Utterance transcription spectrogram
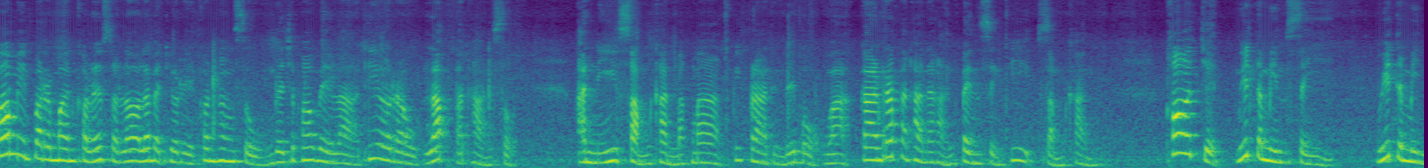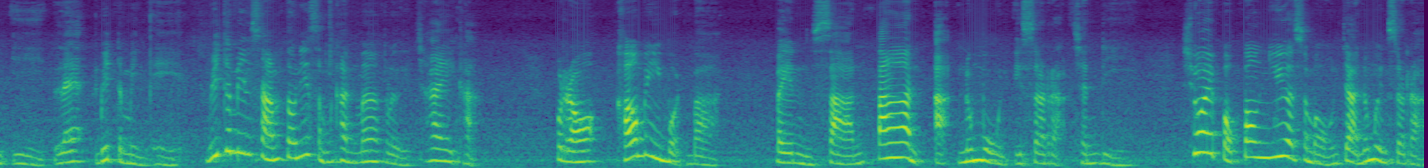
เพราะมีปริมาณคอเลสเตอรอลและแบคทีเรียค่อนข้างสูง โดยเฉพาะเวลาที่เรารับประทานสด อันนี้สำคัญมาก ๆ พี่ปลาถึงได้บอกว่า การรับประทานอาหารเป็นสิ่งที่สำคัญ ข้อ 7 วิตามิน C วิตามิน E และวิตามิน A วิตามิน 3 ตัวนี้สำคัญมากเลยใช่ค่ะ เพราะเขามีบทบาทเป็นสารต้านอนุมูลอิสระชั้นดี ช่วยปกป้องเยื่อสมองจากอนุมูลสระ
